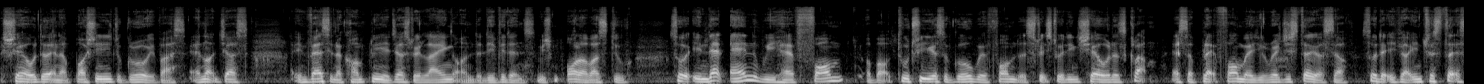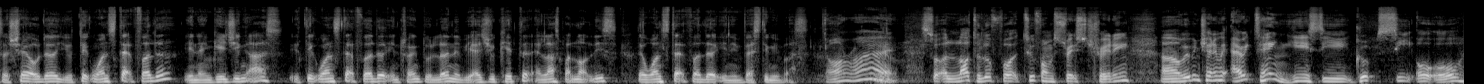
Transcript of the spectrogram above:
shareholder an opportunity to grow with us, and not just invest in a company and just relying on the dividends, which all of us do. So in that end, we have formed about two, three years ago, we formed the Straits Trading Shareholders Club as a platform where you register yourself. So that if you're interested as a shareholder, you take one step further in engaging us, you take one step further in trying to learn and be educated, and last but not least, the one step further in investing with us. All right. So a lot to look forward to from Straits Trading. Uh, we've been chatting with Eric Teng. He is the group COO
